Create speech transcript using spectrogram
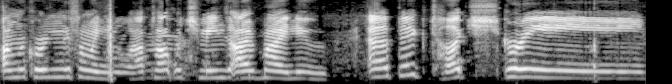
I'm recording this on my new laptop, which means I have my new epic touch screen.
